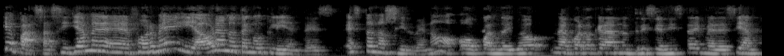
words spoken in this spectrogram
¿qué pasa? Si ya me formé y ahora no tengo clientes, esto no sirve, ¿no? O cuando yo me acuerdo que era nutricionista y me decían,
